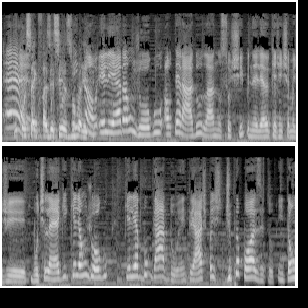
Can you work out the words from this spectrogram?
É. Quem consegue fazer esse resumo então, aí? Então, ele era um jogo alterado lá no seu chip, né? Ele era o que a gente chama de bootleg, que ele é um jogo que ele é bugado, entre aspas, de propósito. Então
